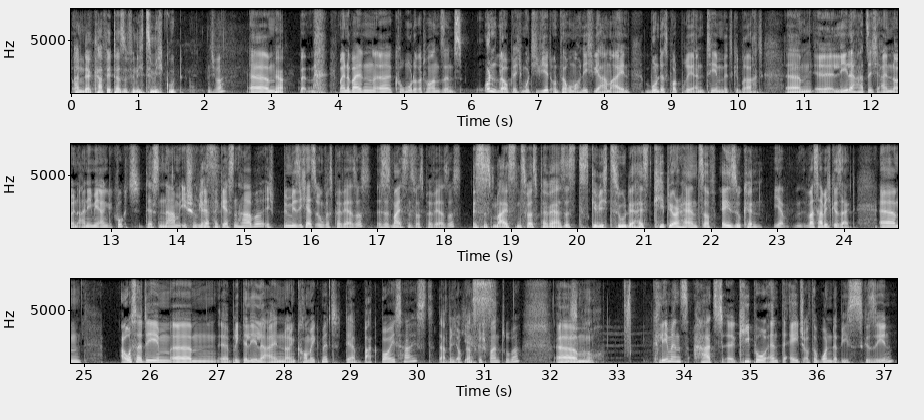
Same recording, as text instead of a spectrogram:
An der Kaffeetasse finde ich ziemlich gut. Nicht wahr? Ähm, Ja. Meine beiden äh, Co-Moderatoren sind unglaublich motiviert und warum auch nicht. Wir haben ein buntes Potpourri an Themen mitgebracht. Ähm, äh, Lele hat sich einen neuen Anime angeguckt, dessen Namen ich schon wieder Yes. vergessen habe. Ich bin mir sicher, es ist irgendwas Perverses. Es ist meistens was Perverses. Es ist meistens was Perverses, das gebe ich zu. Der heißt Keep Your Hands Off Azuken. Ja, was habe ich gesagt? Ähm, außerdem ähm, äh, bringt der Lele einen neuen Comic mit, der Bug Boys heißt. Da bin ich auch ganz Yes. gespannt drüber. Ich Ähm, auch. Clemens hat äh, Kipo and the Age of the Wonder Beasts gesehen.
